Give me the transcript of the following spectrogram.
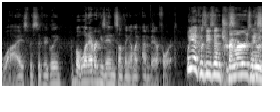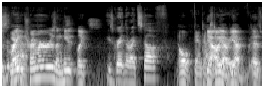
why specifically. But whenever he's in something, I'm like, I'm there for it. Well, yeah, because he's in Tremors and he was is- great in yeah. Tremors, and he like He's great in the right stuff. oh, fantastic. yeah, oh yeah, yeah. As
